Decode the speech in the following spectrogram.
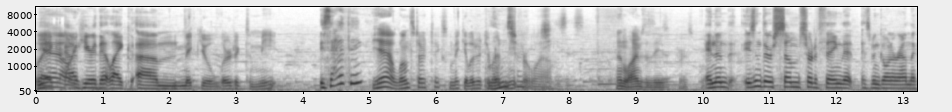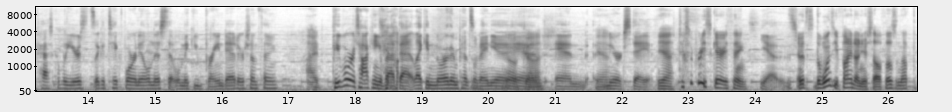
Like Yeah, out like- here that like um Make you allergic to meat. is that a thing? Yeah, Lone Star ticks will make you allergic to red Lone meat for a while. Jesus. And Lyme's disease, of course. And then isn't there some sort of thing that has been going around the past couple years? It's like a tick-borne illness that will make you brain dead or something. I People were talking about that, like in northern Pennsylvania Oh, and, and Yeah. New York State. yeah, ticks are pretty scary things. Yeah, it's- And it's the ones you find on yourself. Those are not the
